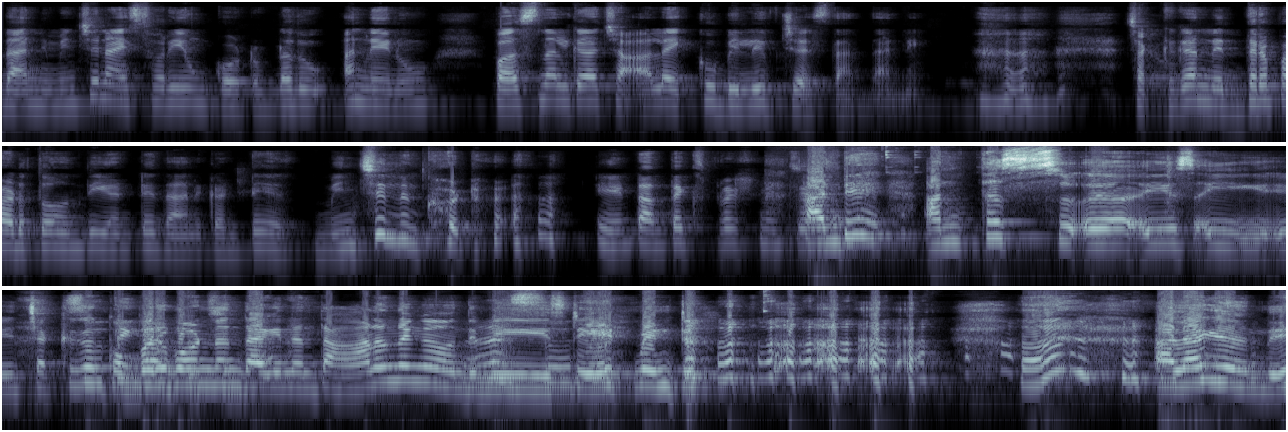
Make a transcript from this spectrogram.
దాన్ని మించిన ఐశ్వర్యం ఇంకోటి ఉండదు అని నేను పర్సనల్గా చాలా ఎక్కువ బిలీవ్ చేస్తాను దాన్ని. చక్కగా నిద్ర పడుతోంది అంటే దానికంటే మించిన ఇంకోటి ఏంటి అంత ఎక్స్ప్రెషన్ అంటే అంత చక్కగా కొబ్బరి బొండం? తాగినంత ఆనందంగా ఉంది మీ. స్టేట్మెంట్ అలాగే ఉంది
